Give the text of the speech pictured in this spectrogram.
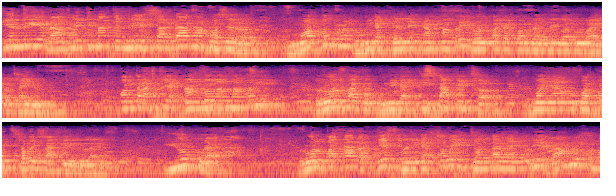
केन्द्रीय राजनीतिमा केन्द्रीय सरकारमा बसेर महत्त्वपूर्ण भूमिका खेल्ने काम मात्रै रोल्पाका कमरेडहरूले गर्नुभएको छैन। अन्तर्राष्ट्रिय आन्दोलनमा पनि रोल्पाको भूमिका स्थापित छ। म यहाँ उपस्थित सबै साथीहरूलाई यो कुरा रोल्पाका र देशभरिका सबै जनतालाई पनि राम्रोसँग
